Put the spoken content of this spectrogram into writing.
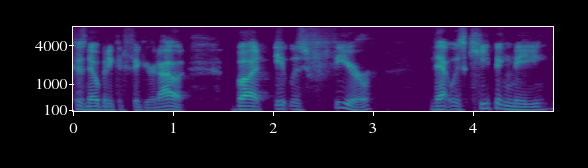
because nobody could figure it out. But it was fear that was keeping me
